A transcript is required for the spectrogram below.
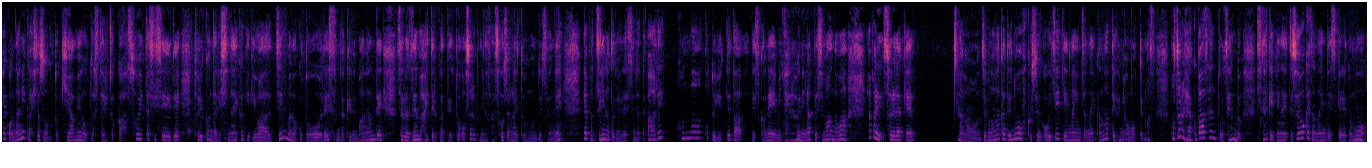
結構何か一つのことを極めようとしたりとかそういった姿勢で取り組んだりしない限りは全部のことをレッスンだけで学んでそれが全部入ってるかっていうとおそらく皆さんそうじゃないと思うんですよね。でやっぱ次の時のレッスンになってあれ？こんなこと言ってたですかね？みたいな風になってしまうのはやっぱりそれだけあの自分の中での復習が追いついていないんじゃないかなっていうふうに思ってます。もちろん100%全部しなきゃいけないってそういうわけじゃないんですけれども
